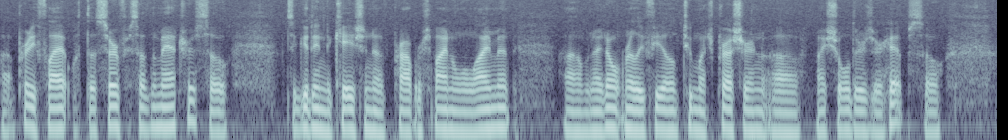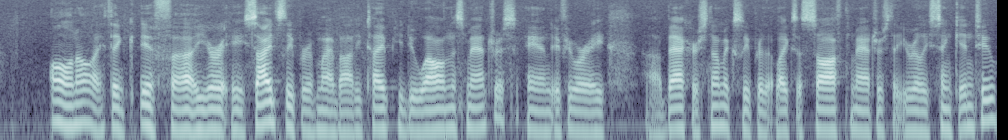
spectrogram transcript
uh, pretty flat with the surface of the mattress, so it's a good indication of proper spinal alignment. Um, and I don't really feel too much pressure in uh, my shoulders or hips. So, all in all, I think if uh, you're a side sleeper of my body type, you do well on this mattress. And if you are a uh, back or stomach sleeper that likes a soft mattress that you really sink into,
